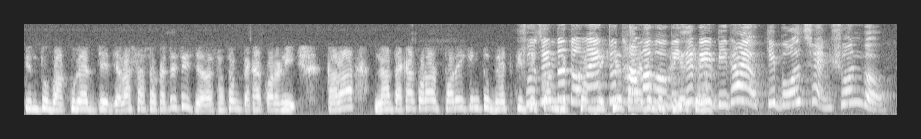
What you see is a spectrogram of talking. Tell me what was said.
কিন্তু বাঁকুড়ার যে জেলা শাসক আছে সেই জেলা শাসক দেখা করেনি। তারা না দেখা করার পরে কিন্তু বেশ চলে- বিজেপির বিধায়ক কি বলছেন? শুনব।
